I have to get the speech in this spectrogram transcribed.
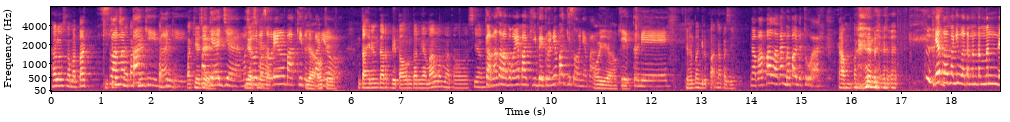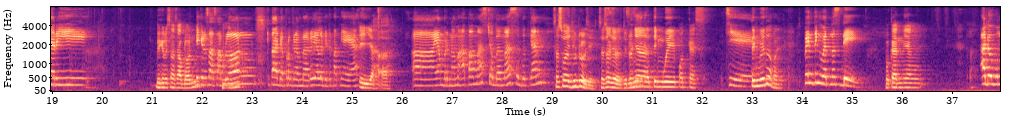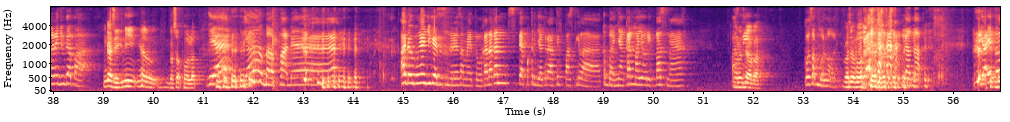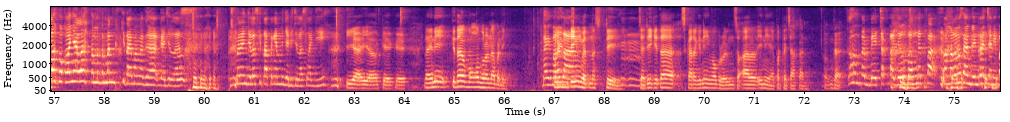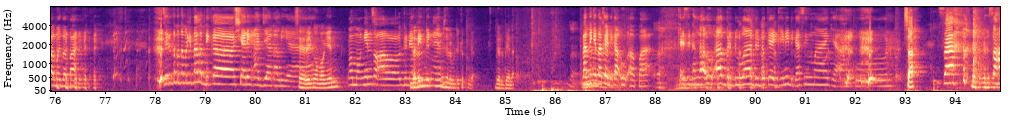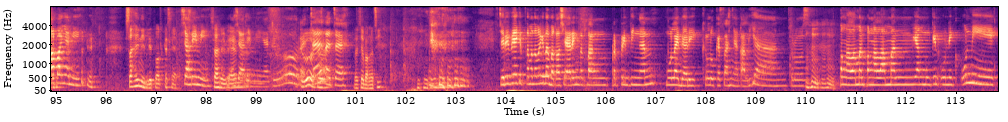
Halo, selamat pagi. Selamat selamat pagi, pagi. Pagi aja Pagi ya? aja. Maksudnya Biar udah semangat. sore lo pagi tetap Ya, pagi lo. Entah ini ntar di tahun-tahunnya malam atau siang. Gak masalah, pokoknya pagi. Backgroundnya pagi soalnya, Pak. Oh iya, oke. Gitu deh. Jangan panggil Pak apa sih? Gak apa-apa lah, kan Bapak udah tua. Kampret. Ya, selamat pagi buat temen-temen dari Bikin usaha sablon. Bikin Usaha Sablon. Kita ada program baru ya, lebih tepatnya ya. Iya, ah. Eh, yang bernama apa, Mas? Coba, Mas, sebutkan. sesuai judul sih. Sesuai judul. Judulnya Tingway Podcast. Cie. Tingway itu apa sih? Printing Wednesday. Bukan yang Ada hubungannya juga, Pak. enggak sih, ini ngaruh gosok bolot. Ya, ya Bapak dah. Ada hubungannya juga sih sebenarnya sama itu. Karena kan setiap pekerja kreatif pastilah kebanyakan mayoritas nah pasti Harusnya apa? gosok bolot. Gosok bolot. enggak enggak. Ya itulah pokoknya lah teman-teman kita emang agak gak jelas. Cuman yang jelas kita pengen menjadi jelas lagi. iya, iya, oke, oke. Nah, ini kita mau ngobrolin apa nih? Baik banget lah. Printing Wednesday. Jadi kita sekarang ini ngobrolin soal ini ya, perbecakan. Oh, enggak. Kok sampai becak Pak jauh banget Pak. Lama-lama saya ambilin receh nih Pak buat Bapak. Jadi teman-teman kita lebih ke sharing aja kali ya. Sharing ngomongin ngomongin soal dunia mic-nya printingan. bisa lebih deket enggak? Biar lebih enak. Nanti kita kayak di KUA pak, kayak sidang KUA berdua duduk kayak gini dikasih mic ya ampun. Sah. Sah, sah apanya nih? Sah ini bikin podcastnya. Syahrini. Syahrini, Oh. Syahrini, aduh, receh, receh. Receh banget sih. Jadi deh kita- teman-teman kita bakal sharing tentang perprintingan mulai dari keluh kesahnya kalian, terus pengalaman-pengalaman yang mungkin unik-unik,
